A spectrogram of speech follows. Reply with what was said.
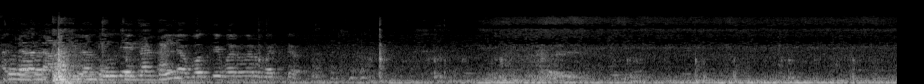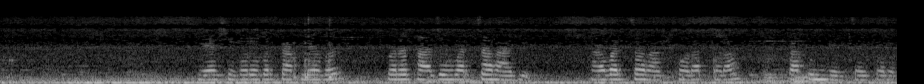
बरोबर कापून द्यायचे हे असे बरोबर कापल्यावर परत हा जो वरचा भाग आहे हा वरचा भाग थोडा थोडा कापून घ्यायचा आहे परत.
